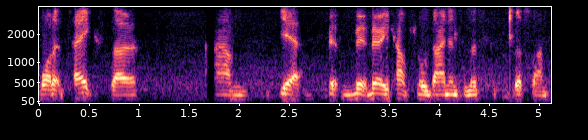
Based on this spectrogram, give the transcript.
what it takes. So, um, yeah, very comfortable going into this this one.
